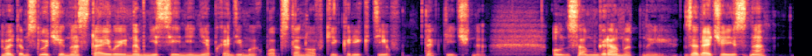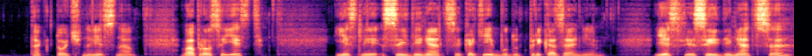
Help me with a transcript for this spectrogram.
В этом случае настаивая на внесении необходимых по обстановке корректив. Тактично. Он сам грамотный. Задача ясна? Так точно ясна. Вопросы есть? Если соединяться, какие будут приказания? Если соединяться,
